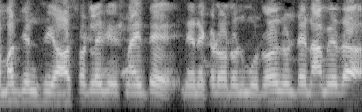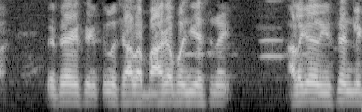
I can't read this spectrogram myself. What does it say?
ఎమర్జెన్సీ హాస్పిటలైజేషన్ అయితే నేను ఇక్కడ రెండు మూడు రోజులు ఉంటే నా మీద వ్యతిరేక శక్తులు చాలా బాగా పనిచేసినాయి. అలాగే రీసెంట్లీ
